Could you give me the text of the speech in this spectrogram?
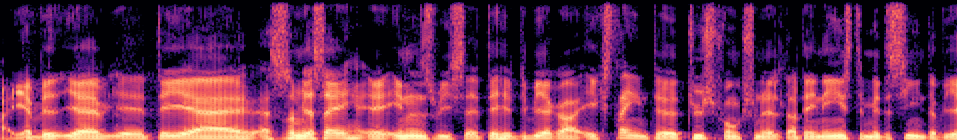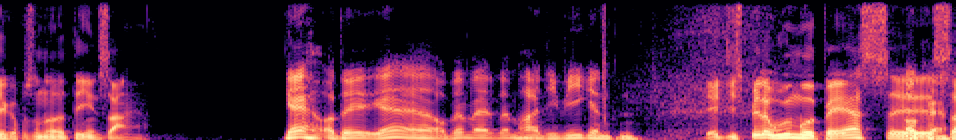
Ej, jeg ved, jeg, jeg- det er, altså som jeg sagde øh, indledningsvis, øh, det, det virker ekstremt øh, dysfunktionelt, og den eneste medicin, der virker på sådan noget, det er en sejr. Ja, og, det, ja, ja, og hvem, er, hvem har de i weekenden? Ja, de spiller ude mod Bears, øh, Okay. så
